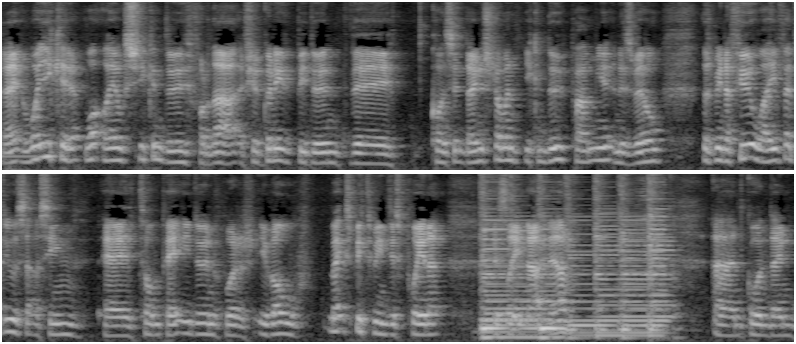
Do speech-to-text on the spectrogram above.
Right, and what you can, what else you can do for that, if you're going to be doing the constant downstrumming. You can do palm muting as well. There's been a few live videos that I've seen uh, Tom Petty doing where he will mix between just playing it just like that there and going down,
